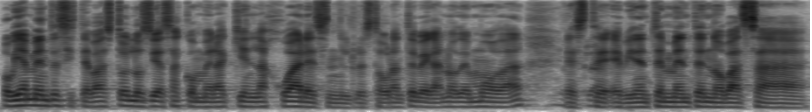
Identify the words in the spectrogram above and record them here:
Obviamente, si te vas todos los días a comer aquí en La Juárez, en el restaurante vegano de moda, este, evidentemente no vas a,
